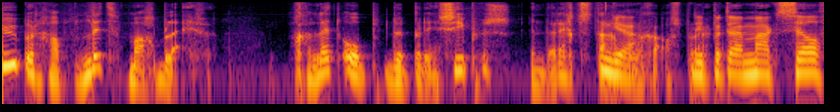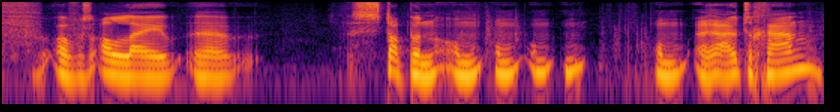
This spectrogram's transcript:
überhaupt lid mag blijven. Gelet op de principes en de rechtsstatelijke ja, afspraken. Die partij maakt zelf overigens allerlei uh, stappen om, om, om, om eruit te gaan.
